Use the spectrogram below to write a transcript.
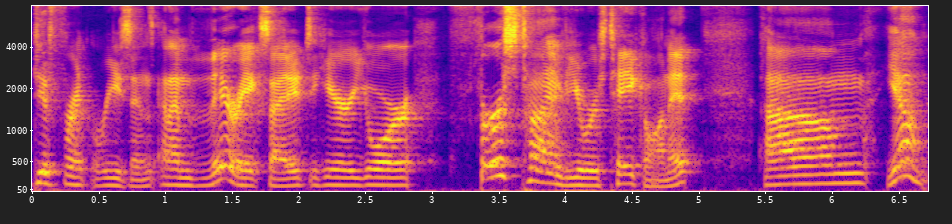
different reasons. And I'm very excited to hear your first time viewers' take on it. Um, yeah,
